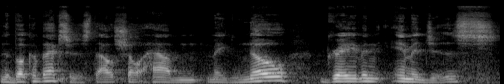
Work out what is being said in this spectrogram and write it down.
In the book of Exodus, thou shalt have make no graven images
